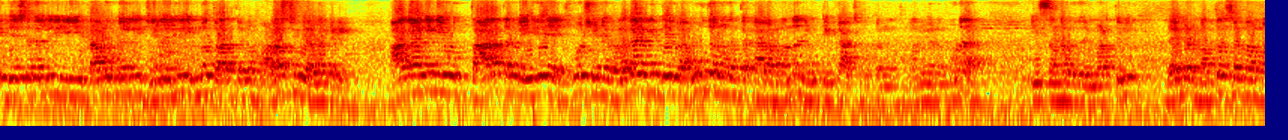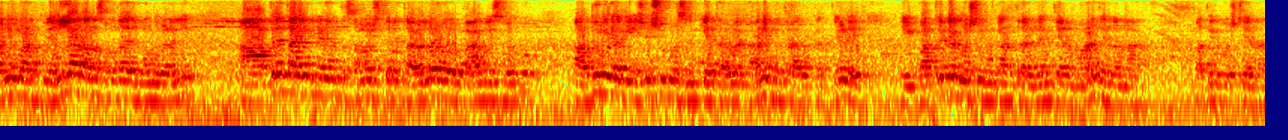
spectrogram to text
ಈ ದೇಶದಲ್ಲಿ, ಈ ತಾಲೂಕಲ್ಲಿ, ಜಿಲ್ಲೆಯಲ್ಲಿ ಇನ್ನೂ ತಾರತಮ್ಯ ಬಹಳಷ್ಟಿದೆ ಎಲ್ಲ ಕಡೆ. ಹಾಗಾಗಿ ನೀವು ತಾರತಮ್ಯ ಇದೆ, ಶೋಷಣೆಗೆ ಒಳಗಾಗಿದ್ದೇವೆ, ಹೌದು ಅನ್ನುವಂಥ ಕಾಲವನ್ನು ನೀವು ಟೀಕೆ ಹಾಕ್ಸ್ಬೇಕು ಅನ್ನುವಂಥ ಮನವಿಯನ್ನು ಕೂಡ ಈ ಸಂದರ್ಭದಲ್ಲಿ ಮಾಡ್ತೀವಿ. ದಯಮಾಡಿ ಮತ್ತೊಂದು ಸಲ ನಾವು ಮನವಿ ಮಾಡ್ತೀವಿ ಎಲ್ಲ ನನ್ನ ಸಮುದಾಯದ ಬಂಧುಗಳಲ್ಲಿ. ಆ ಹತ್ತನೇ ತಾರೀಕು ನಡೆಯುವಂಥ ಸಮಾವೇಶದಲ್ಲಿ ತಾವೆಲ್ಲರೂ ಭಾಗವಹಿಸಬೇಕು. ಅದ್ದೂರಿಯಾಗಿ ಯಶಸ್ವಿಗೊಳಿಸಲಿಕ್ಕೆ ತಾವೆಲ್ಲ ಕಾರಣೀಭೂತರಾಗಬೇಕು ಅಂತೇಳಿ ಈ ಪತ್ರಿಕಾಗೋಷ್ಠಿ ಮುಖಾಂತರ ವಿನಂತಿಯನ್ನು ಮಾಡಿದೆ. ನನ್ನ ಪತ್ರಿಕಾಗೋಷ್ಠಿಯನ್ನು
